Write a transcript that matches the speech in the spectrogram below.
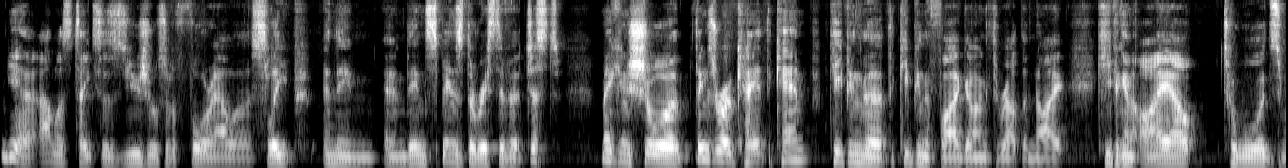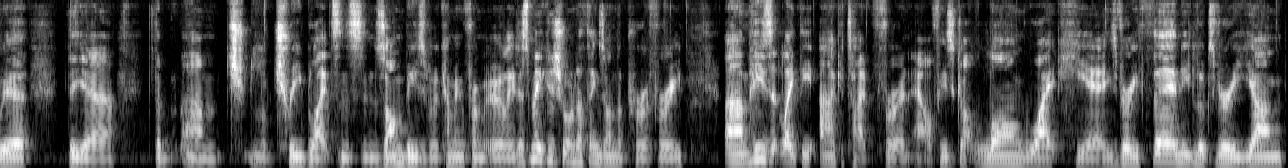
Yeah, Armless takes his usual sort of four hour sleep and then and then spends the rest of it just making sure things are okay at the camp, keeping the, the keeping the fire going throughout the night, keeping an eye out towards where the uh, the um, tr- tree blights and, and zombies were coming from earlier, just making sure nothing's on the periphery. Um, he's like the archetype for an elf. He's got long white hair. He's very thin. He looks very young,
